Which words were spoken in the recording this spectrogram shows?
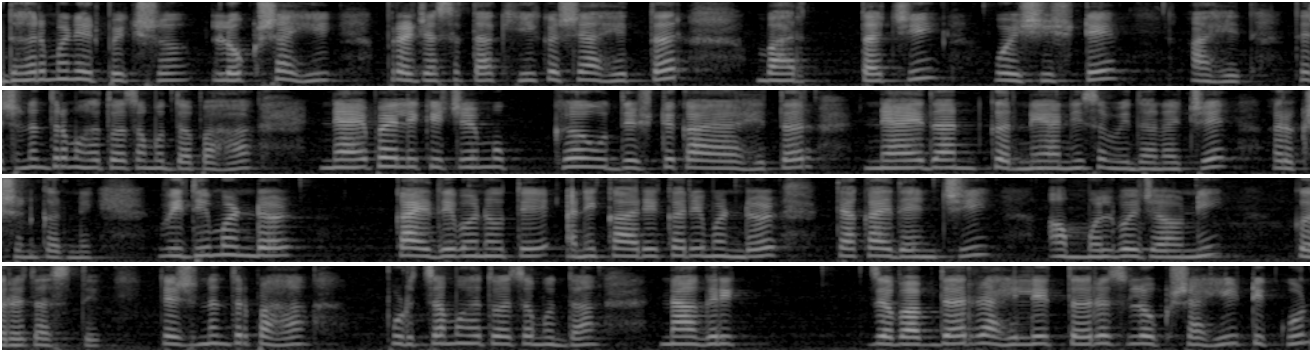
धर्मनिरपेक्ष लोकशाही प्रजासत्ताक ही कशी आहेत तर भारताची वैशिष्ट्ये आहेत. त्याच्यानंतर महत्त्वाचा मुद्दा पहा. न्यायपालिकेचे मुख्य उद्दिष्ट काय आहे तर न्यायदान करणे आणि संविधानाचे रक्षण करणे. विधिमंडळ कायदे बनवते आणि कार्यकारी मंडळ त्या कायद्यांची अंमलबजावणी करत असते. त्याच्यानंतर पहा. पुढचा महत्त्वाचा मुद्दा. नागरिक जबाबदार राहिले तरच लोकशाही टिकून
